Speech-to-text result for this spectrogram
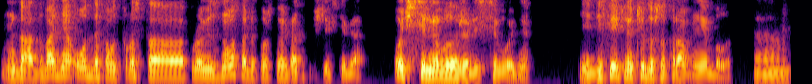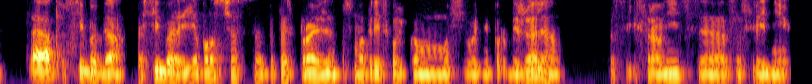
Да. да, два дня отдыха, вот просто кровь из носа, для того, чтобы ребята пришли в себя. Очень сильно выложились сегодня. И действительно чудо, что травм не было. Эм, Эд. Спасибо, да. Спасибо. Я просто сейчас э, пытаюсь правильно посмотреть, сколько мы сегодня пробежали и сравнить э, со средней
